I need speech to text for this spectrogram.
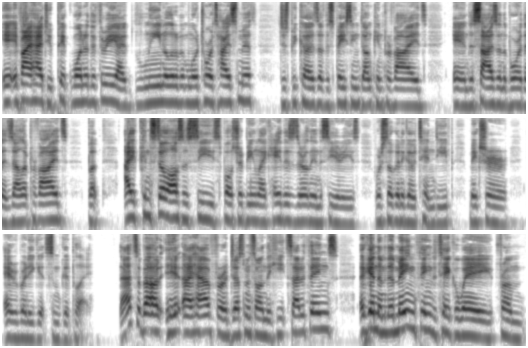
if I had to pick one of the three, I'd lean a little bit more towards Highsmith just because of the spacing Duncan provides and the size on the board that Zeller provides. But I can still also see Spoelstra being like, hey, this is early in the series. We're still going to go 10 deep. Make sure everybody gets some good play. That's about it I have for adjustments on the Heat side of things. Again, the, the main thing to take away from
